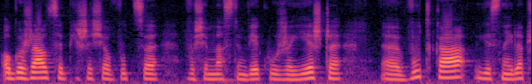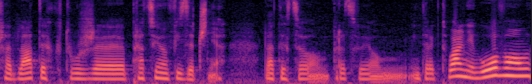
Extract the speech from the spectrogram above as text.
o gorzałce pisze się o wódce w XVIII wieku, że jeszcze wódka jest najlepsza dla tych, którzy pracują fizycznie. Dla tych, co pracują intelektualnie, głową,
